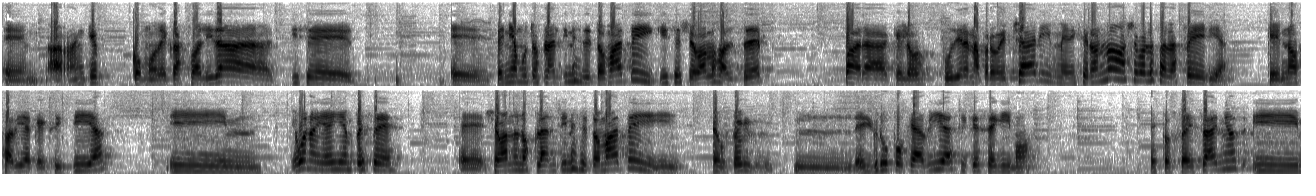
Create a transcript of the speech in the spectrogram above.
Eh, arranqué como de casualidad, quise, eh, tenía muchos plantines de tomate y quise llevarlos al CEP para que los pudieran aprovechar y me dijeron, no, llévalos a la feria, que no sabía que existía. Y, bueno, y ahí empecé llevando unos plantines de tomate y, me gustó el grupo que había, así que seguimos estos seis años. Y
